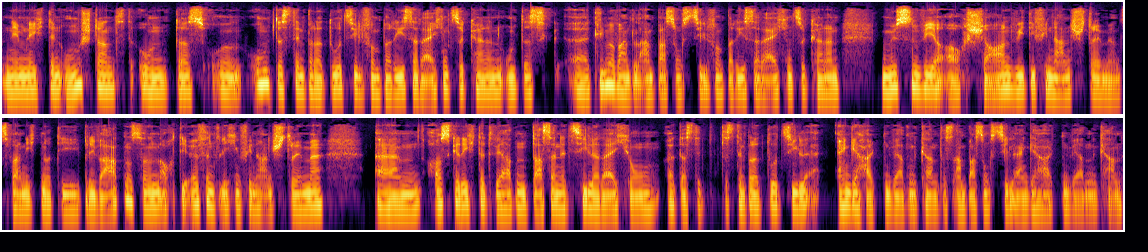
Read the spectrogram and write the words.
nämlich den Umstand, um das, um das Temperaturziel von Paris erreichen zu können und das äh, Klimawandelanpassungsziel von Paris erreichen zu können, müssen wir auch schauen, wie die Finanzströme, und zwar nicht nur die privaten, sondern auch die öffentlichen Finanzströme ähm, ausgerichtet werden, dass eine Zielerreichung, äh, dass die, das Temperaturziel eingehalten werden kann, das Anpassungsziel eingehalten werden kann.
